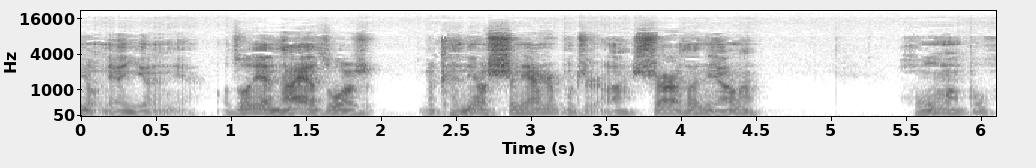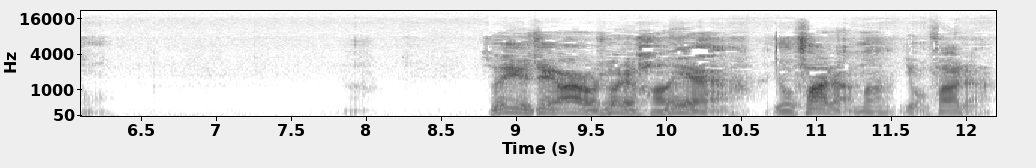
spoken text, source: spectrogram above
九年、一零年，我做电台也做了，那肯定十年是不止了，十二三年了，红吗？不红啊！所以这个二手车这行业啊，有发展吗？有发展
